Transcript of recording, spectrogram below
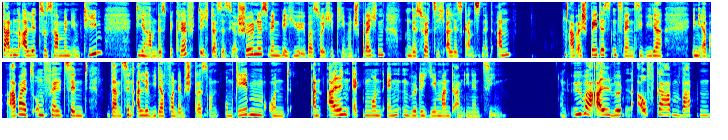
dann alle zusammen im Team, die haben das bekräftigt, dass es ja schön ist, wenn wir hier über solche Themen sprechen. Und es hört sich alles ganz nett an. Aber spätestens, wenn sie wieder in ihrem Arbeitsumfeld sind, dann sind alle wieder von dem Stress umgeben und an allen Ecken und Enden würde jemand an ihnen ziehen. Und überall würden Aufgaben warten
